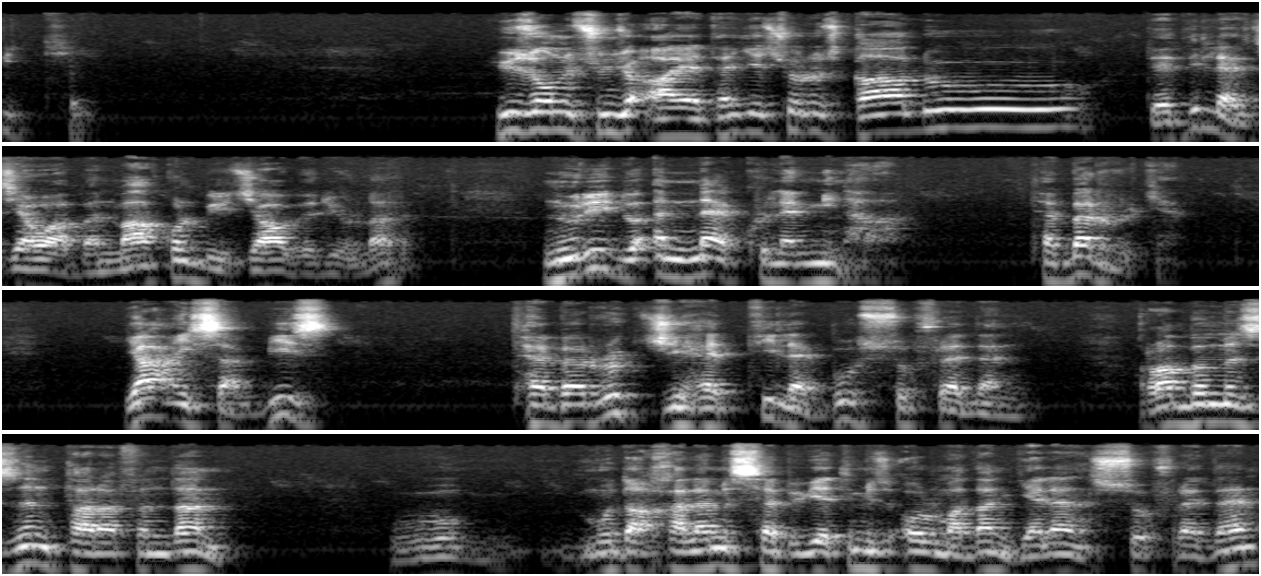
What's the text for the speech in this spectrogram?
Bitti. 113. ayete geçiyoruz. Kalu dediler cevaben, makul bir cevap veriyorlar. Nuridu en nekule minha teberrüken. Ya İsa biz teberrük cihetiyle bu sufreden Rabbimizin tarafından bu mudahalemiz, sebebiyetimiz olmadan gelen sufreden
